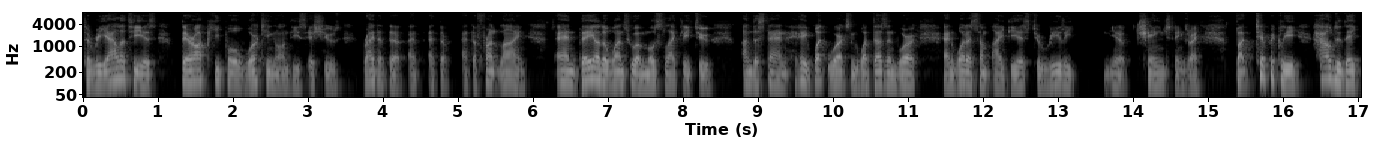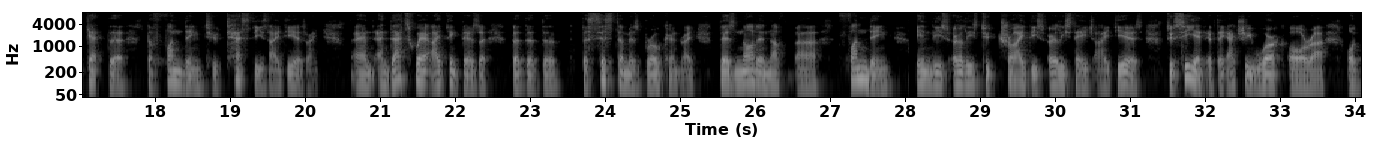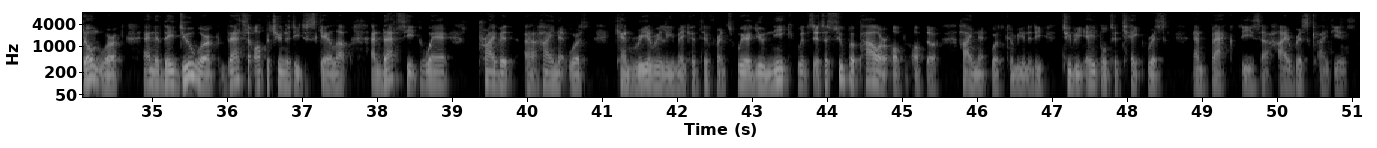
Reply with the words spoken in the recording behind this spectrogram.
the reality is there are people working on these issues right at the at, at the at the front line, and they are the ones who are most likely to understand, hey, what works and what doesn't work, and what are some ideas to really you know change things right? But typically how do they get the the funding to test these ideas right? And and that's where i think there's a the the the, the system is broken right? There's not enough uh, funding in these early to try these early stage ideas to see it if they actually work or uh, or don't work. And if they do work that's an opportunity to scale up. And that's it where private uh, high net worth can really really make a difference. We're unique. It's, it's a superpower of, of the high net worth community to be able to take risk and back these uh, high risk ideas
